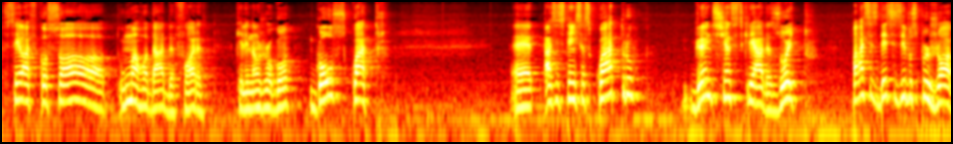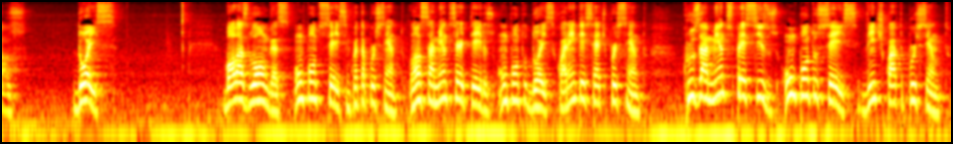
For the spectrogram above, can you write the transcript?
sei lá, ficou só uma rodada fora que ele não jogou. Gols 4. É, assistências 4. Grandes chances criadas 8. Passes decisivos por jogos 2. Bolas longas 1.6, 50%. Lançamentos certeiros 1.2, 47%. Cruzamentos precisos 1.6, 24%.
